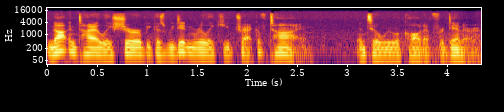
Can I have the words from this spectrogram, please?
not entirely sure because we didn't really keep track of time until we were called up for dinner.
